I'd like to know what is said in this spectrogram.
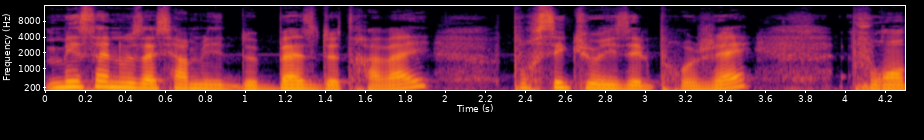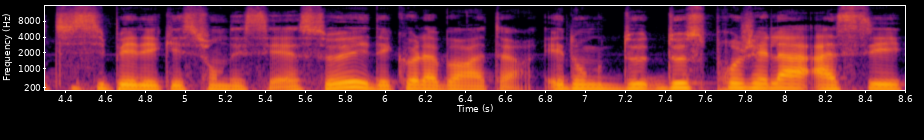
Mais ça nous a servi de base de travail pour sécuriser le projet, pour anticiper les questions des CSE et des collaborateurs. Et donc de, ce projet-là assez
